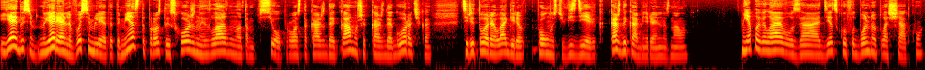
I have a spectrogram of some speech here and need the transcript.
И я иду с ним, ну я реально 8 лет, это место просто исхожено, излазано, там все, просто каждая камушек, каждая горочка, территория лагеря полностью везде, каждый камень реально знала. Я повела его за детскую футбольную площадку.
